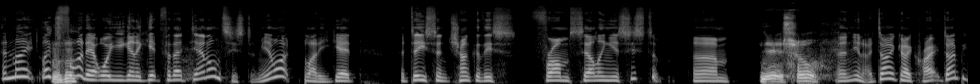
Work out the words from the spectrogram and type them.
And mate, let's Mhm. find out what you're going to get for that down-on system. You might bloody get a decent chunk of this from selling your system. Um, Yeah, sure. and you know, don't go crazy. Don't be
